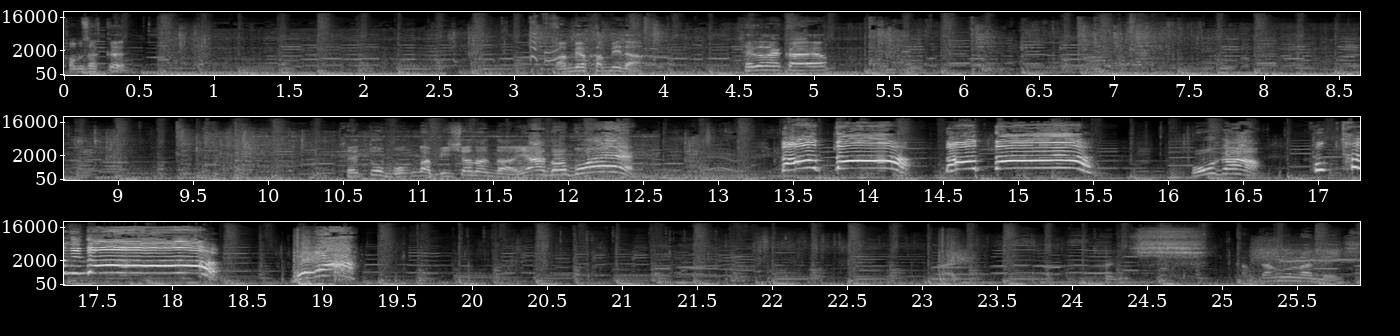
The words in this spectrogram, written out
검사 끝. 완벽합니다. 퇴근할까요? 쟤 또 뭔가 미션 한다. 야, 너 뭐해? 나왔다! 나왔다! 뭐가? 깜짝 놀랐네. 씨.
